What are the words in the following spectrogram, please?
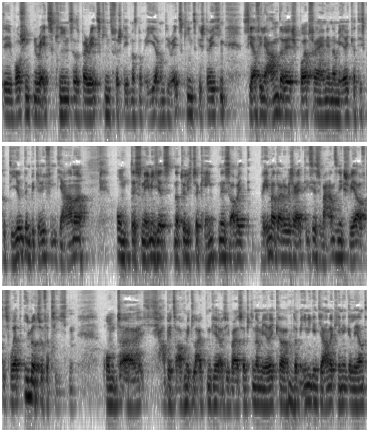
Die Washington Redskins, also bei Redskins versteht man es noch eher, haben die Redskins gestrichen. Sehr viele andere Sportvereine in Amerika diskutieren den Begriff Indianer. Und das nehme ich jetzt natürlich zur Kenntnis, aber wenn man darüber schreibt, ist es wahnsinnig schwer, auf das Wort immer zu verzichten. Und äh, ich habe jetzt auch mit Leuten, also ich war ja selbst in Amerika, habe da wenige Indianer kennengelernt,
